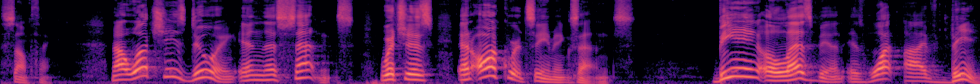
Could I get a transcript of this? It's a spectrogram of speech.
something? Now, what she's doing in this sentence which is an awkward seeming sentence. Being a lesbian is what I've been.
